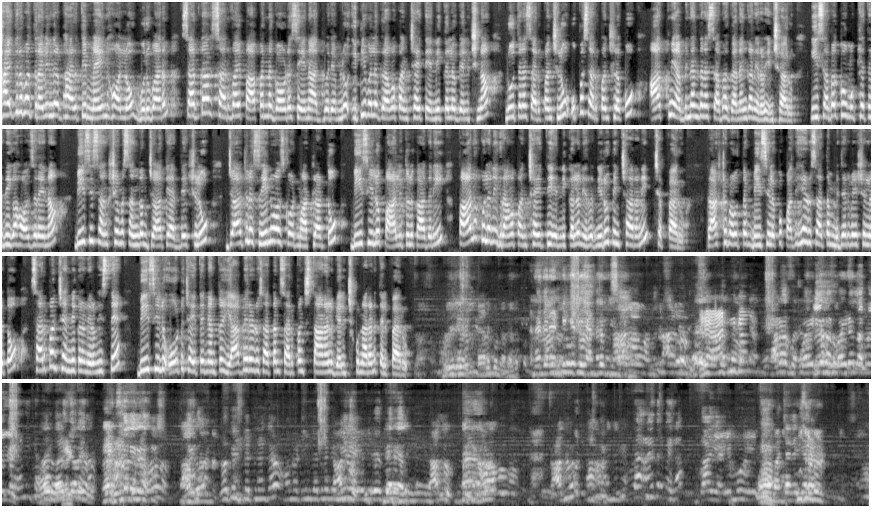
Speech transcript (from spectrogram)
Hyderabad Ravindra Bharati main హాల్లో గురువారం సర్దార్ సర్వాయ్ పాపన్న గౌడ సేన ఆధ్వర్యంలో ఇటీవల గ్రామ పంచాయతీ ఎన్నికల్లో గెలిచిన నూతన సర్పంచ్లు ఉప సర్పంచ్లకు ఆత్మీయ అభినందన సభ ఘనంగా నిర్వహించారు. ఈ సభకు ముఖ్య అతిథిగా హాజరైన బీసీ సంక్షేమ సంఘం జాతీయ అధ్యక్షులు జాజుల శ్రీనివాస్ గౌడ్ మాట్లాడుతూ బీసీలు పాలితులు కాదని పాలకులని గ్రామ పంచాయతీ ఎన్నికల్లో నిరూపించారని చెప్పారు. రాష్ట్ర ప్రభుత్వం బీసీలకు పదిహేడు శాతం రిజర్వేషన్లతో సర్పంచ్ ఎన్నికలు నిర్వహిస్తే బీసీలు ఓటు చైతన్యంతో యాభై రెండు శాతం సర్పంచ్ స్థానాలు గెలుచుకున్నారని తెలిపారు.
